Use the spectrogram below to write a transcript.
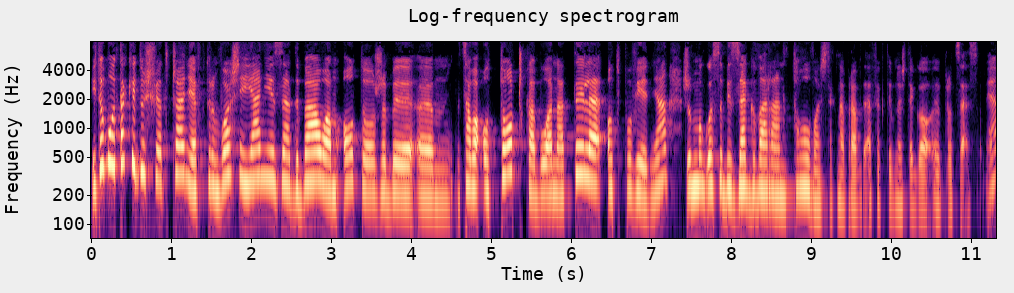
I to było takie doświadczenie, w którym właśnie ja nie zadbałam o to, żeby um, cała otoczka była na tyle odpowiednia, żeby mogła sobie zagwarantować tak naprawdę efektywność tego y, procesu. Nie?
